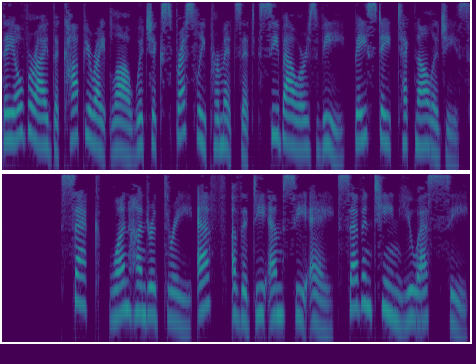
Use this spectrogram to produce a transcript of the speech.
they override the copyright law which expressly permits it see Bowers v. Baystate Technologies. Sec. 103 F of the DMCA 17 U.S.C.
